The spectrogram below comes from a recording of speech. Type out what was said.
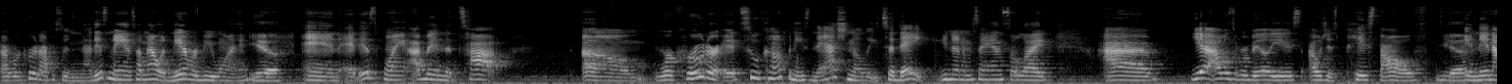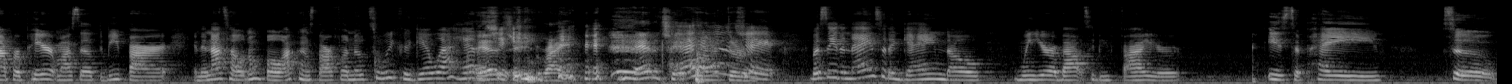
a recruit opportunity." Now this man told me I would never be one, Yeah. and at this point, I've been the top um recruiter at two companies nationally to date. You know what I'm saying? So like, I yeah, I was rebellious. I was just pissed off. Yeah. And then I prepared myself to be fired. And then I told them, "Boy, I couldn't start for another two weeks. Cause get what? I had a Had a check. check, right. You had a check I had a through. check. But see, the name to the game though, when you're about to be fired, is to pave to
